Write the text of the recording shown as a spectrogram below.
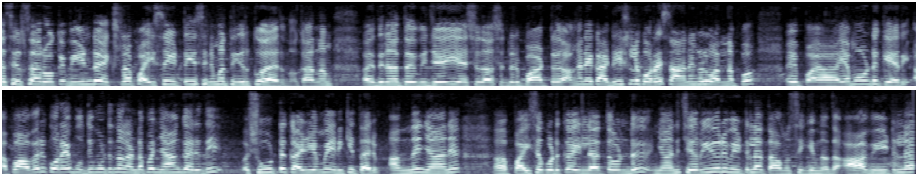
നസീർ സാറും ഒക്കെ വീണ്ടും എക്സ്ട്രാ പൈസ ഇട്ട് ഈ സിനിമ തീർക്കുമായിരുന്നു. കാരണം ഇതിനകത്ത് വിജയ് യേശുദാസിന്റെ ഒരു പാട്ട് അങ്ങനെയൊക്കെ അഡീഷണൽ കുറേ സാധനങ്ങൾ വന്നപ്പോൾ എമൗണ്ട് കയറി അപ്പോൾ അവർ കുറേ. ബുദ്ധിമുട്ടുന്ന കണ്ടപ്പോൾ ഞാൻ കരുതി ഷൂട്ട് കഴിയുമ്പോൾ എനിക്ക് തരും. അന്ന് ഞാൻ പൈസ കൊടുക്കുക ഇല്ലാത്തതുകൊണ്ട് ഞാൻ ചെറിയൊരു വീട്ടിലാണ് താമസിക്കുന്നത്. ആ വീട്ടിലെ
